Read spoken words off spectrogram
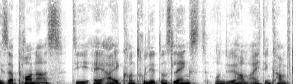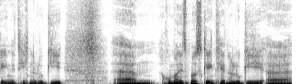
is upon us. Die AI kontrolliert uns längst und wir haben eigentlich den Kampf gegen die Technologie, ähm, Humanismus gegen Technologie äh,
